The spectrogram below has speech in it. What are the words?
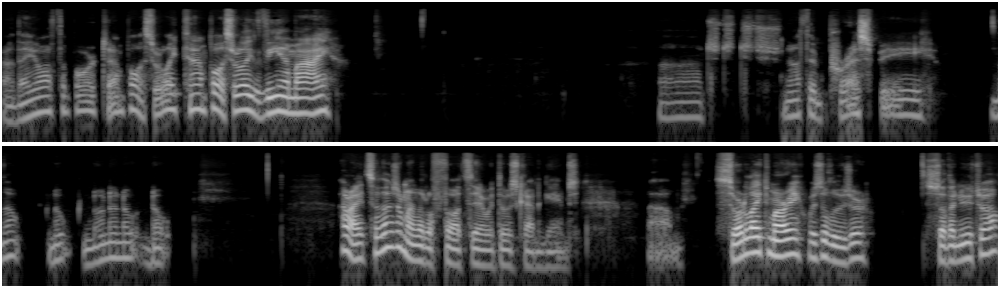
Are they off the board? Temple? I sort of like Temple. I sort of like VMI. Uh, nothing. Presby. Nope. Nope. No, no, no, no. All right. So those are my little thoughts there with those kind of games. Um, sort of like Murray was a loser. Southern Utah,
